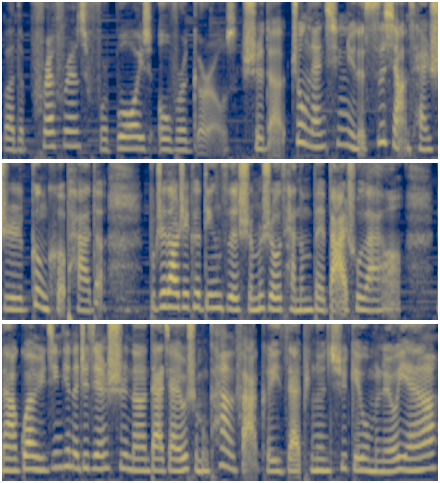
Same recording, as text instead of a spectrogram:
but the preference for boys over girls. 是的，重男轻女的思想才是更可怕的。不知道这颗钉子什么时候才能被拔出来啊？那关于今天的这件事呢，大家有什么看法？可以在评论区给我们留言啊。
